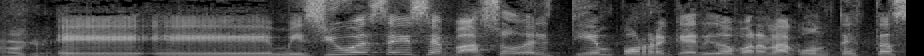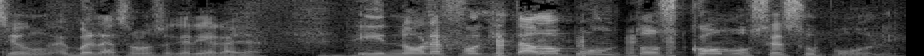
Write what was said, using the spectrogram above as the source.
Ok. Eh, eh, Miss USA se pasó del tiempo requerido para la contestación. Es verdad, eso no se quería callar. Y no le fue quitado puntos como se supone.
